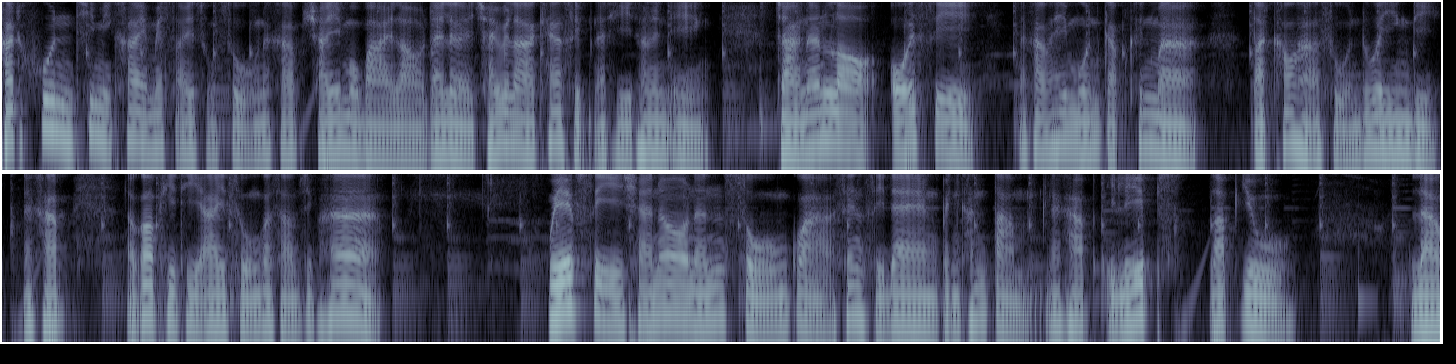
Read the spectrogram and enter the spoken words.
คัดหุ้นที่มีค่า MSI สูงๆนะครับ ใช้โมบายเราได้เลยใช้เวลาแค่ 10 นาทีเท่านั้นเอง จากนั้นรอ OSC นะครับให้ม้วนกลับขึ้นมาตัดเข้าหาศูนย์ด้วยยิ่งดีนะครับ แล้วก็ PTI สูงกว่า 35 Wave C Channel นั้นสูงกว่าเส้นสีแดงเป็นขั้นต่ำนะครับ Ellipse รับอยู่ แล้ว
